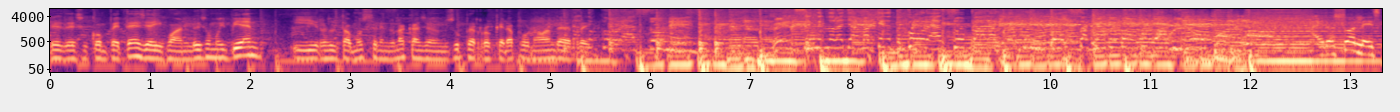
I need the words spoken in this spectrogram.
desde su competencia y Juan lo hizo muy bien y resultamos teniendo una canción súper rockera por una banda de reggae. Aerosoles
